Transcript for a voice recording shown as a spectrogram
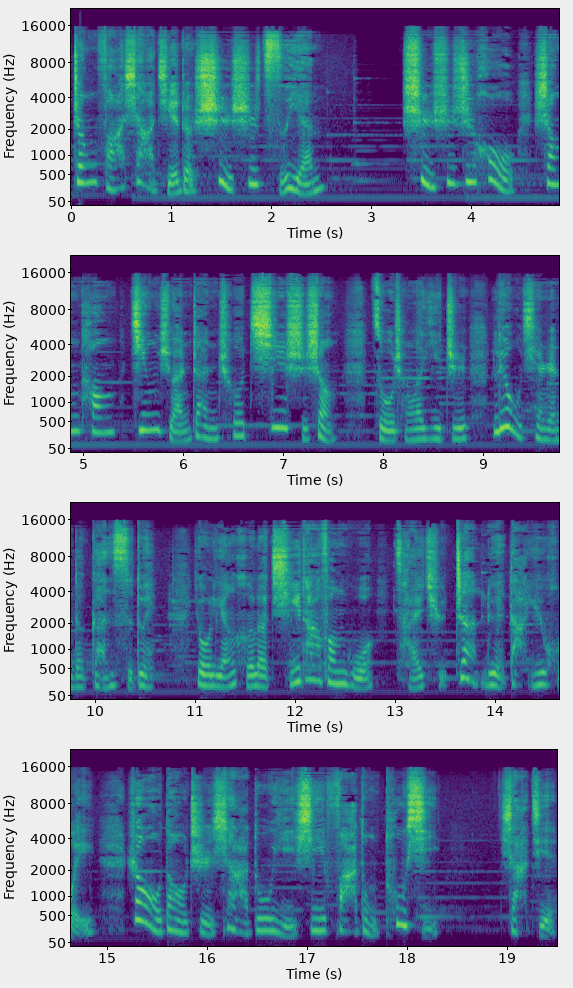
征伐夏桀的誓师辞言。誓师之后，商汤精选战车七十乘，组成了一支六千人的敢死队，又联合了其他方国，采取战略大迂回，绕道至夏都以西发动突袭。夏桀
